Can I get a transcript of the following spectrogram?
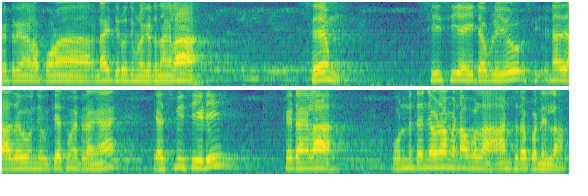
கேட்டிருக்காங்களா? போன ரெண்டாயிரத்தி இருபத்தி மூணு கேட்டிருந்தாங்களா? சேம் சிசிஐடபிள்யூ என்னது அதை கொஞ்சம் வித்தியாசமாக கேட்டுறாங்க எஸ்பிசிடி கேட்டாங்களா? ஒன்று தெரிஞ்சவொடனே நம்ம என்ன பண்ணலாம்? ஆன்சரை பண்ணிடலாம்.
